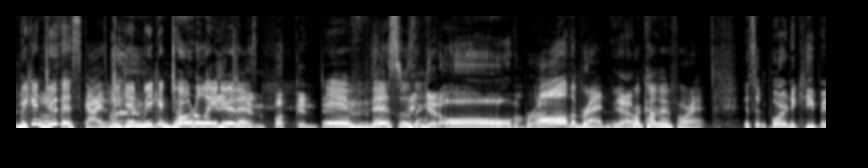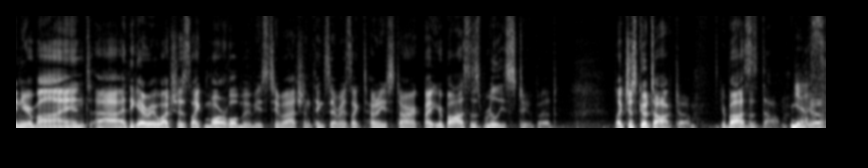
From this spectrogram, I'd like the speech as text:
We can do this, guys. We can we can totally do We this. can fucking do If this was- we can get all the bread. All the bread. Yeah. We're coming for it. It's important to keep in your mind. Uh, I think everybody watches like Marvel movies too much and thinks everybody's like Tony Stark, but your boss is really stupid. Like, just go talk to him. Your boss is dumb. Yes. Yeah.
